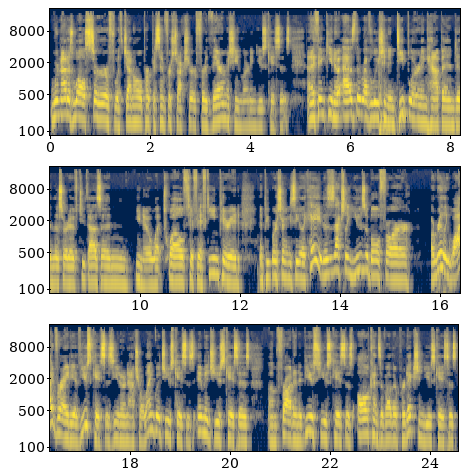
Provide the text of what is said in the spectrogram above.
were not as well served with general purpose infrastructure for their machine learning use cases. And I think, you know, as the revolution in deep learning happened in the sort of 2000, you know, what, 12 to 15 period, and people are starting to see like, hey, this is actually usable for a really wide variety of use cases, you know, natural language use cases, image use cases, um, fraud and abuse use cases, all kinds of other prediction use cases.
